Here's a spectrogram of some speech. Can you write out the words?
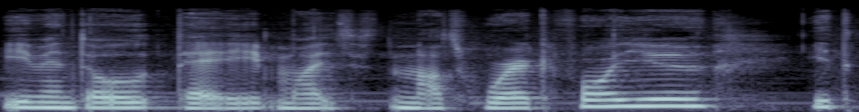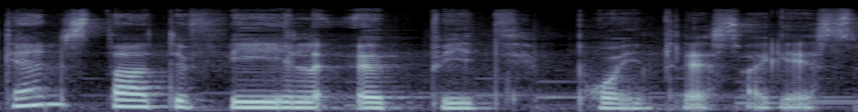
even though they might not work for you, it can start to feel a bit pointless, I guess.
